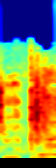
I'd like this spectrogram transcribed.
Together.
